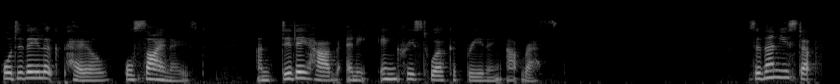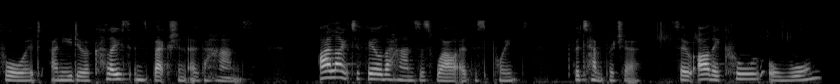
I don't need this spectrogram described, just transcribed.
or do they look pale or cyanosed? And do they have any increased work of breathing at rest? So then you step forward and you do a close inspection of the hands. I like to feel the hands as well at this point for temperature. So are they cool or warm?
